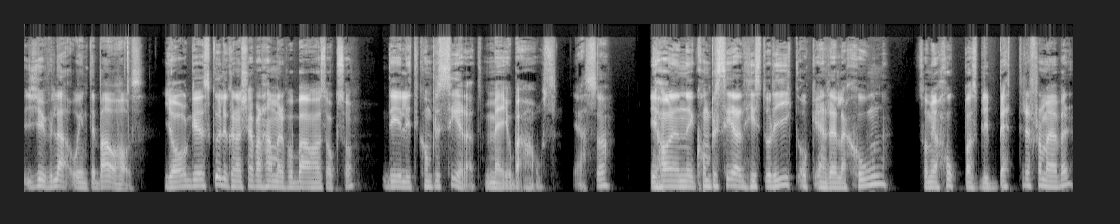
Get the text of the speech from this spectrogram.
Jula och inte Bauhaus? Jag skulle kunna köpa en hammare på Bauhaus också. Det är lite komplicerat, mig och Bauhaus. Jaså? Vi har en komplicerad historik och en relation som jag hoppas blir bättre framöver.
